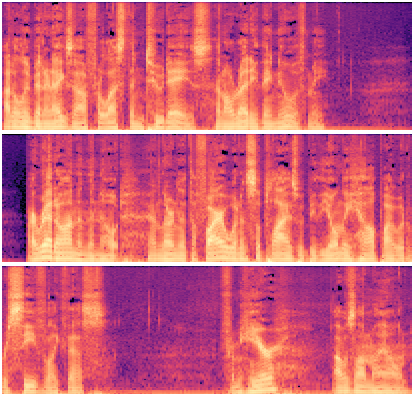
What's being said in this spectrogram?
I'd only been in exile for less than two days, and already they knew of me. I read on in the note, and learned that the firewood and supplies would be the only help I would receive like this. From here, I was on my own.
